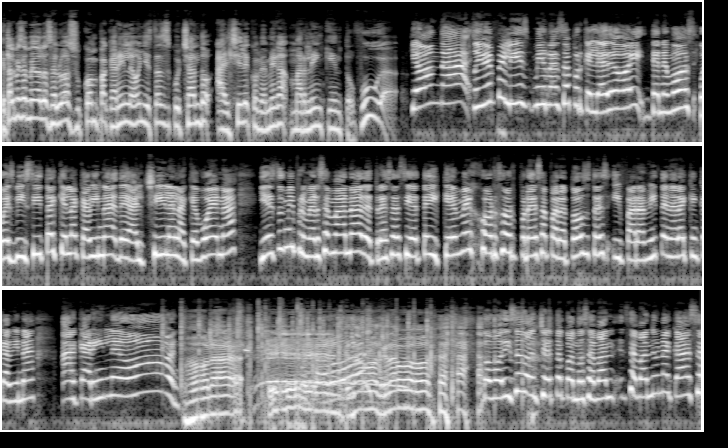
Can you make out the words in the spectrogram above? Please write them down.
¿Qué tal mis amigos? Los saluda su compa Karim León y estás escuchando Al Chile con mi amiga Marlene Quinto. ¡Fuga! ¿Qué onda? Estoy bien feliz, mi raza, porque el día de hoy tenemos pues visita aquí en la cabina de Al Chile, en la que buena. Y esta es mi primera semana de 3 a 7 y qué mejor sorpresa para todos ustedes y para mí tener aquí en cabina a Karim León. Hola. Eh. ¿Qué tal? Como dice Don Cheto, cuando se van, se van de una casa,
